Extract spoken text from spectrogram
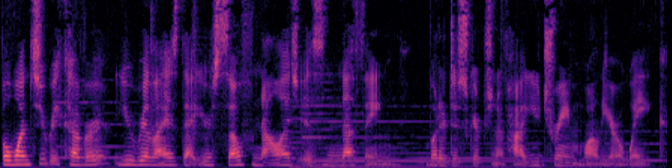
But once you recover, you realize that your self knowledge is nothing but a description of how you dream while you're awake.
